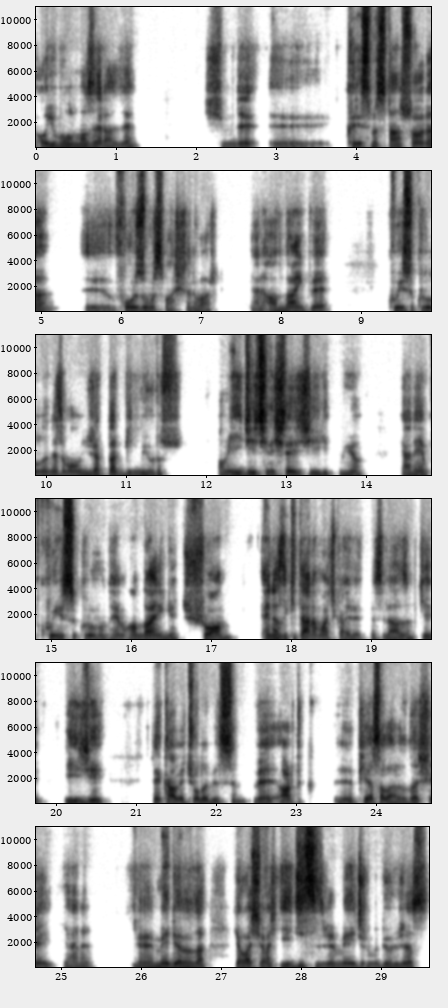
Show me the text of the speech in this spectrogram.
ayıp olmaz herhalde. Şimdi e, Christmas'tan sonra e, Forzumers maçları var. Yani Undying ve Quincy Cruel'la ne zaman oynayacaklar bilmiyoruz. Ama EG için işler hiç iyi gitmiyor. Yani hem Quincy Crew'un hem Undying'in şu an en az iki tane maç kaybetmesi lazım ki EG rekabetçi olabilsin ve artık e, piyasalarda da şey yani e, medyada da yavaş yavaş iyicisiz bir major mı göreceğiz?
